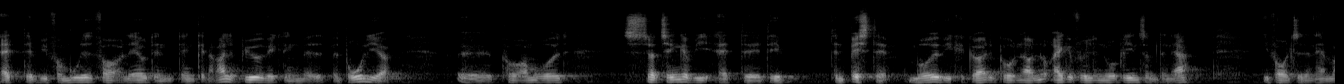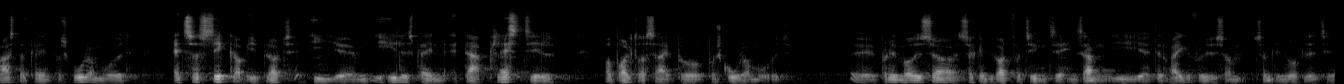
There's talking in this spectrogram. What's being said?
at at vi får mulighed for at lave den, den generelle byudvikling med, med boliger øh, Øh, på området, så tænker vi, at øh, det er den bedste måde, vi kan gøre det på, når rækkefølgen nu er blevet, som den er, i forhold til den her masterplan for skoleområdet, at så sikrer vi blot i, øh, i helhedsplanen, at der er plads til at boldre sig på, på skoleområdet. Øh, på den måde, så, så kan vi godt få tingene til at hænge sammen i øh, den rækkefølge, som, som det nu er blevet til.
